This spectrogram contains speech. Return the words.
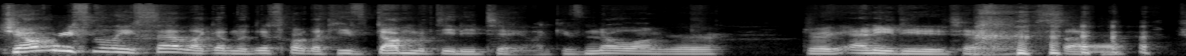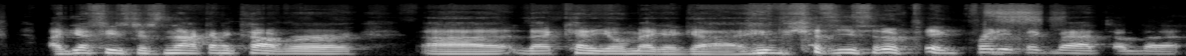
Joe recently said, like in the Discord, like he's done with DDT. Like he's no longer doing any DDT. So I guess he's just not going to cover uh, that Kenny Omega guy because he's in a big, pretty big match on that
